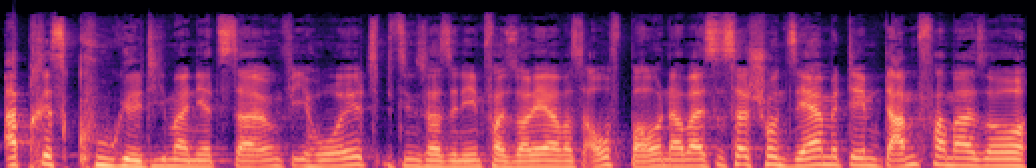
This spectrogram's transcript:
Abrisskugel, die man jetzt da irgendwie holt, beziehungsweise in dem Fall soll er ja was aufbauen, aber es ist ja halt schon sehr mit dem Dampfhammer so,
